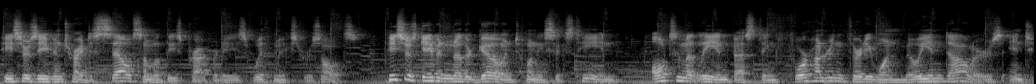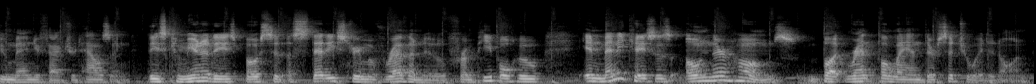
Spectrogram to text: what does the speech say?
PSERS even tried to sell some of these properties with mixed results. PSERS gave it another go in 2016, ultimately investing $431 million into manufactured housing. These communities boasted a steady stream of revenue from people who, in many cases, own their homes but rent the land they're situated on.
